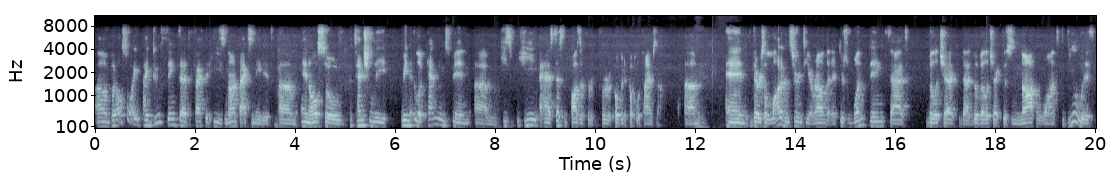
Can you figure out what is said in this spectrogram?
Um, but also, I, I do think that the fact that he's non vaccinated um, and also potentially, I mean, look, Cam Newton's been, um, he's, he has tested positive for, for COVID a couple of times now. Mm. And there's a lot of uncertainty around that. If there's one thing that Belichick, that Bill Belichick does not want to deal with,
